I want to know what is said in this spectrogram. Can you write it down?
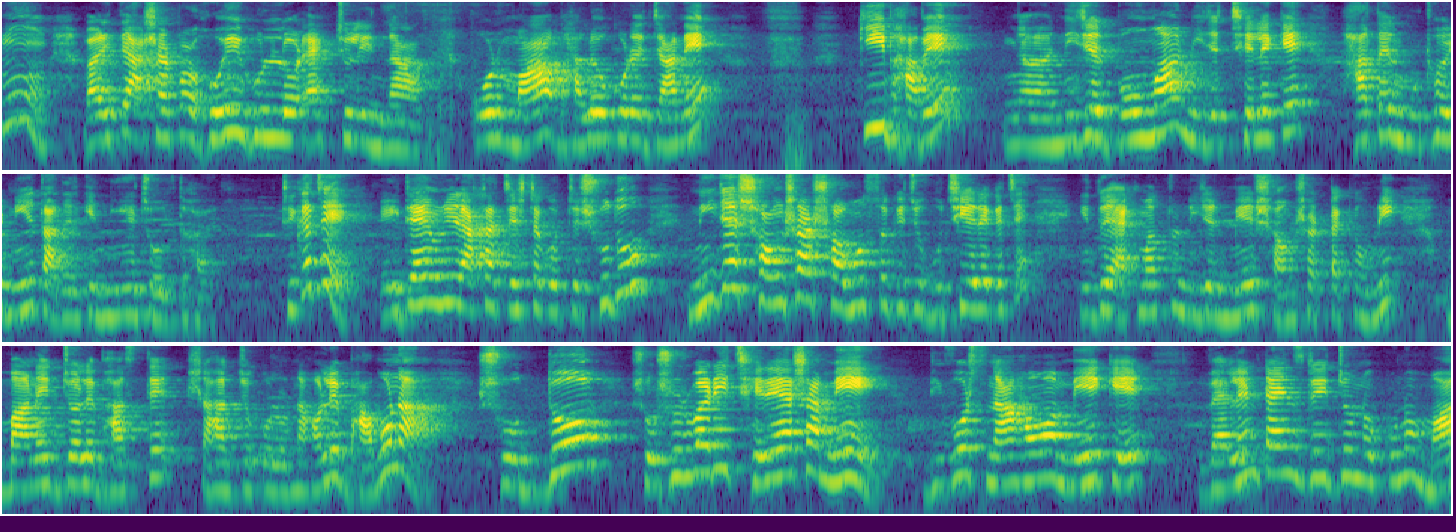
হুম, বাড়িতে আসার পর হই হুল্লোড় অ্যাকচুয়ালি না। ওর মা ভালো করে জানে কীভাবে নিজের বৌমা, নিজের ছেলেকে হাতের মুঠোয় নিয়ে তাদেরকে নিয়ে চলতে হয়। ঠিক আছে? এইটাই উনি রাখার চেষ্টা করছে। শুধু নিজের সংসার সমস্ত কিছু গুছিয়ে রেখেছে, কিন্তু একমাত্র নিজের মেয়ের সংসারটাকে উনি বানের জলে ভাসতে সাহায্য করল। না হলে ভাবো না, সদ্য শ্বশুরবাড়ি ছেড়ে আসা মেয়ে ডিভোর্স না হওয়া মেয়েকে ভ্যালেন্টাইন্স ডের জন্য কোনো মা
